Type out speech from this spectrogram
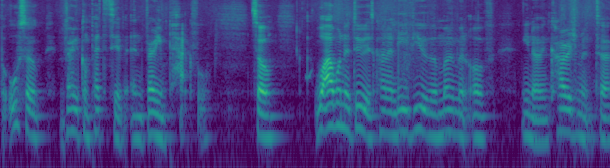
but also very competitive and very impactful. So, what I want to do is kind of leave you with a moment of, you know, encouragement to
